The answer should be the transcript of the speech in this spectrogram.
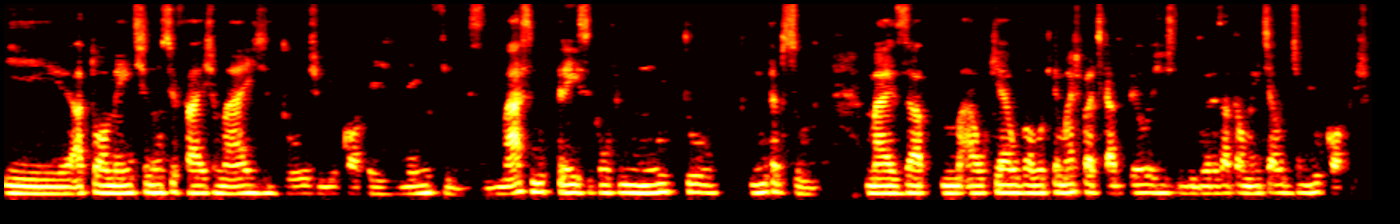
E atualmente não se faz mais de 2 mil cópias de nenhum filme. Assim. máximo três, se for um filme muito, muito absurdo. Mas a, a, o que é o valor que é mais praticado pelas distribuidoras atualmente é o de mil cópias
